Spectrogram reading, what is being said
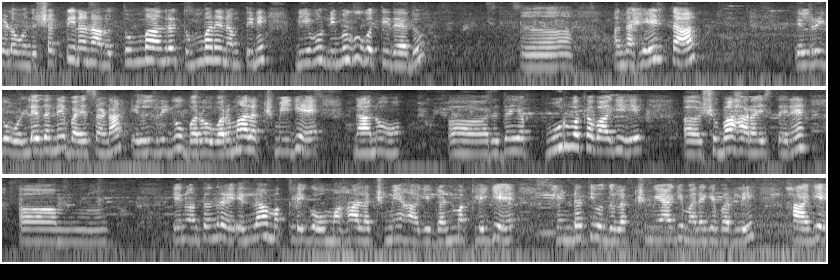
ಹೇಳೋ ಒಂದು ಶಕ್ತಿನ ನಾನು ತುಂಬ ಅಂದರೆ ತುಂಬಾನೇ ನಂಬ್ತೀನಿ. ನೀವು, ನಿಮಗೂ ಗೊತ್ತಿದೆ ಅದು. ಅಂತ ಹೇಳ್ತಾ, ಎಲ್ರಿಗೂ ಒಳ್ಳೆಯದನ್ನೇ ಬಯಸೋಣ. ಎಲ್ರಿಗೂ ಬರೋ ವರಮಹಾಲಕ್ಷ್ಮಿಗೆ ನಾನು ಹೃದಯಪೂರ್ವಕವಾಗಿ ಶುಭ ಹಾರೈಸ್ತೇನೆ. ಏನು ಅಂತಂದರೆ, ಎಲ್ಲ ಮಕ್ಕಳಿಗೂ ಮಹಾಲಕ್ಷ್ಮಿ ಹಾಗೆ ಗಂಡು ಮಕ್ಕಳಿಗೆ ಹೆಂಡತಿ ಒಂದು ಲಕ್ಷ್ಮಿಯಾಗಿ ಮನೆಗೆ ಬರಲಿ. ಹಾಗೆ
